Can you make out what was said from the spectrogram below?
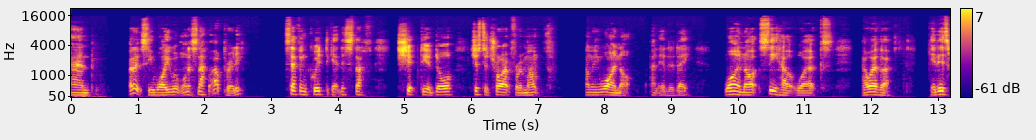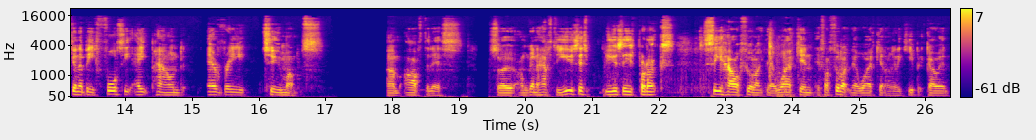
And I don't see why you wouldn't want to snap it up really. Seven quid to get this stuff shipped to your door just to try it for a month. I mean, why not at the end of the day? Why not see how it works? However, it is going to be £48 every two months um, after this. So I'm going to have to use this, use these products, see how I feel like they're working. If I feel like they're working, I'm going to keep it going.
